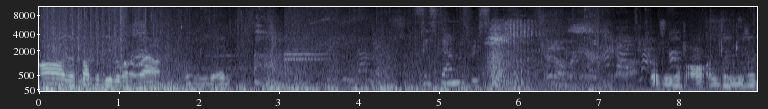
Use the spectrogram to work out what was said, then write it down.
Oh, the fucking dude went around. He's dead. Wait, do you have all? Are you gonna use it?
